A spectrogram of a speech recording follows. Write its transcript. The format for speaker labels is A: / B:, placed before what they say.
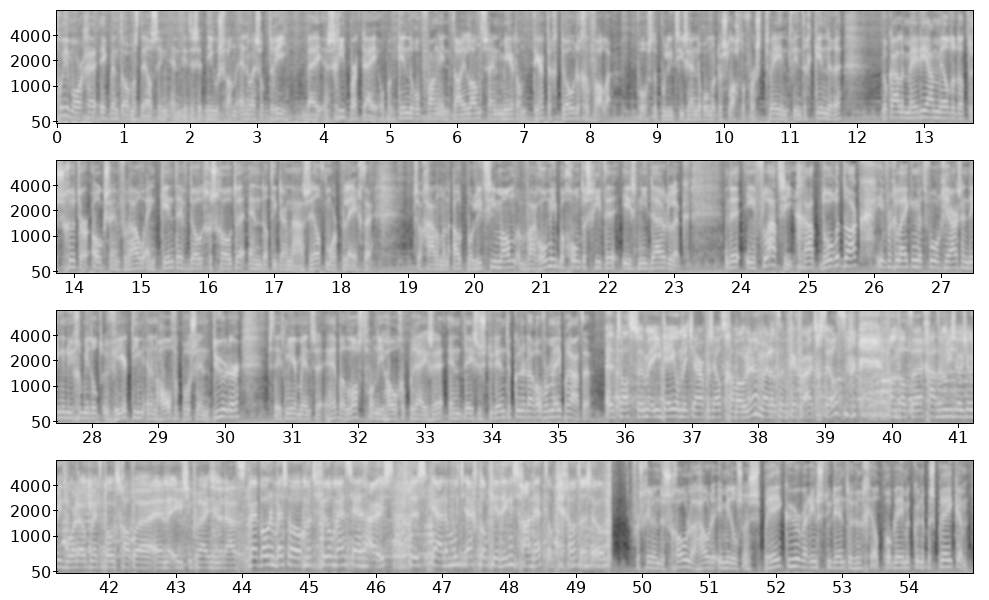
A: Goedemorgen, ik ben Thomas Delsing en dit is het nieuws van NOS op 3. Bij een schietpartij op een kinderopvang in Thailand zijn meer dan 30 doden gevallen. Volgens de politie zijn er onder de slachtoffers 22 kinderen. Lokale media melden dat de schutter ook zijn vrouw en kind heeft doodgeschoten... en dat hij daarna zelfmoord pleegde. Het zou gaan om een oud politieman. Waarom hij begon te schieten is niet duidelijk. De inflatie gaat door het dak. In vergelijking met vorig jaar zijn dingen nu gemiddeld 14,5% duurder. Steeds meer mensen hebben last van die hoge prijzen. En deze studenten kunnen daarover meepraten.
B: Het was eh, mijn idee om dit jaar op mezelf te gaan wonen. Maar dat heb ik even uitgesteld. Want dat eh, gaat hem nu sowieso niet worden. Ook met de boodschappen en de energieprijzen inderdaad.
C: Wij wonen best wel met veel mensen in het huis. Dus ja, dan moet je echt op je dingen gaan letten, op je geld en zo.
A: Verschillende scholen houden inmiddels een spreekuur... waarin studenten hun geldproblemen kunnen bespreken.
